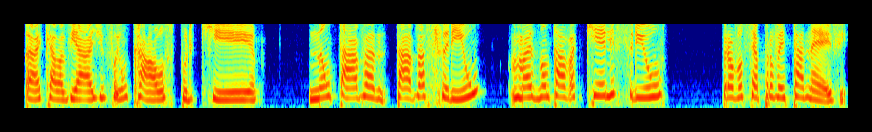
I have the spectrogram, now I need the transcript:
aquela viagem foi um caos, porque não tava, tava frio, mas não tava aquele frio pra você aproveitar a neve.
